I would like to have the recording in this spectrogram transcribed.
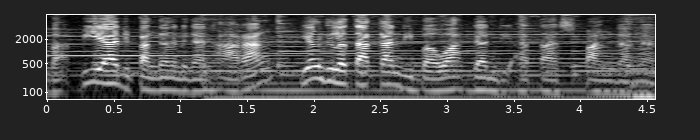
Bakpia dipanggang dengan arang yang diletakkan di bawah dan di atas panggangan.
